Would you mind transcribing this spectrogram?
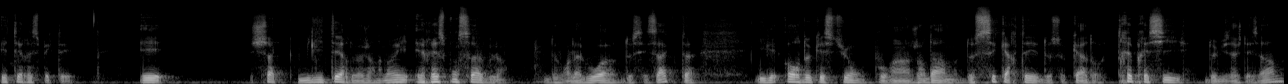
étaient respectées. Et chaque militaire de la gendarmerie est responsable devant la loi de ces actes, il est hors de question pour un gendarme de s'écarter de ce cadre très précis de l'usage des armes.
